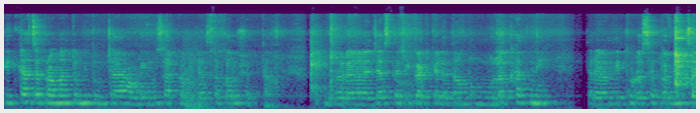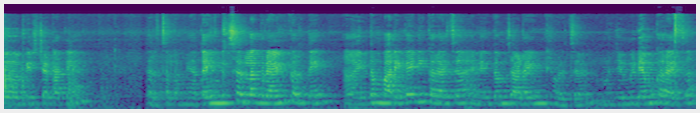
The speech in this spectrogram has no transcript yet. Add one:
तिखटाचं प्रमाण तुम्ही तुमच्या आवडीनुसार कमी जास्त करू शकता. जर जास्त तिखट केलं तर मग मुलं खात नाही. तर मी थोडंसं कमीच मिरच्या टाकल्या. तर चला मी आता हे मिक्सरला ग्राइंड करते. एकदम बारीकही नाही करायचं आणि एकदम जाडाही ठेवायचं म्हणजे मीडियम करायचं.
